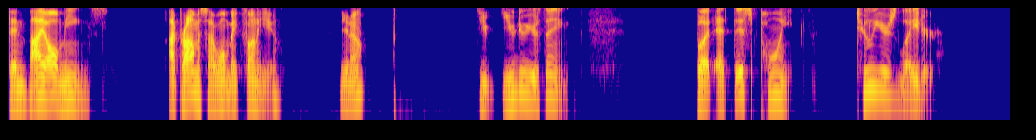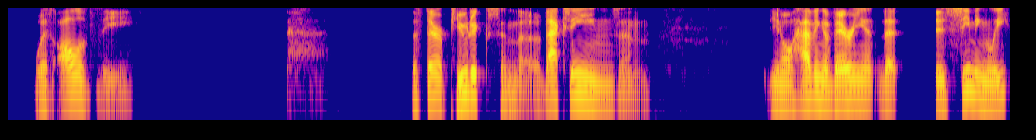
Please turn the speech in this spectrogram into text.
then by all means, I promise I won't make fun of you, you know? You you do your thing. But at this point, 2 years later, with all of the the therapeutics and the vaccines and you know, having a variant that is seemingly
